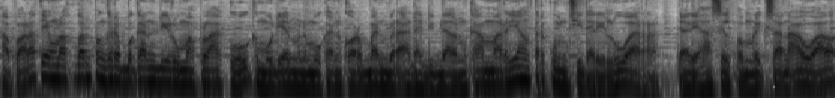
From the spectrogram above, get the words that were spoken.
Aparat yang melakukan penggerebekan di rumah pelaku kemudian menemukan korban berada di dalam kamar yang terkunci dari luar. Dari hasil pemeriksaan awal,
